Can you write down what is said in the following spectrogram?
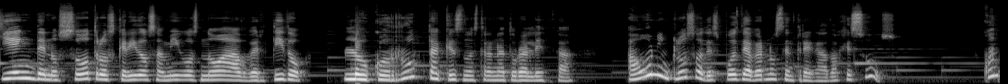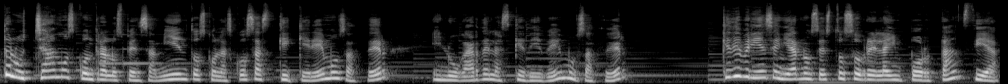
¿Quién de nosotros, queridos amigos, no ha advertido lo corrupta que es nuestra naturaleza, aún incluso después de habernos entregado a Jesús? ¿Cuánto luchamos contra los pensamientos, con las cosas que queremos hacer en lugar de las que debemos hacer? ¿Qué debería enseñarnos esto sobre la importancia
